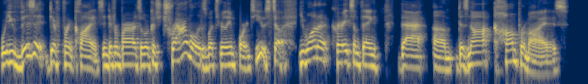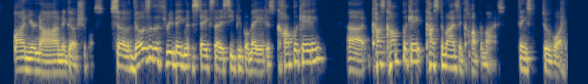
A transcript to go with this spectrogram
where you visit different clients in different parts of the world because travel is what's really important to you. So you want to create something that um, does not compromise on your non-negotiables. So those are the three big mistakes that I see people make is complicating, uh, complicate, customize, and compromise things to avoid.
